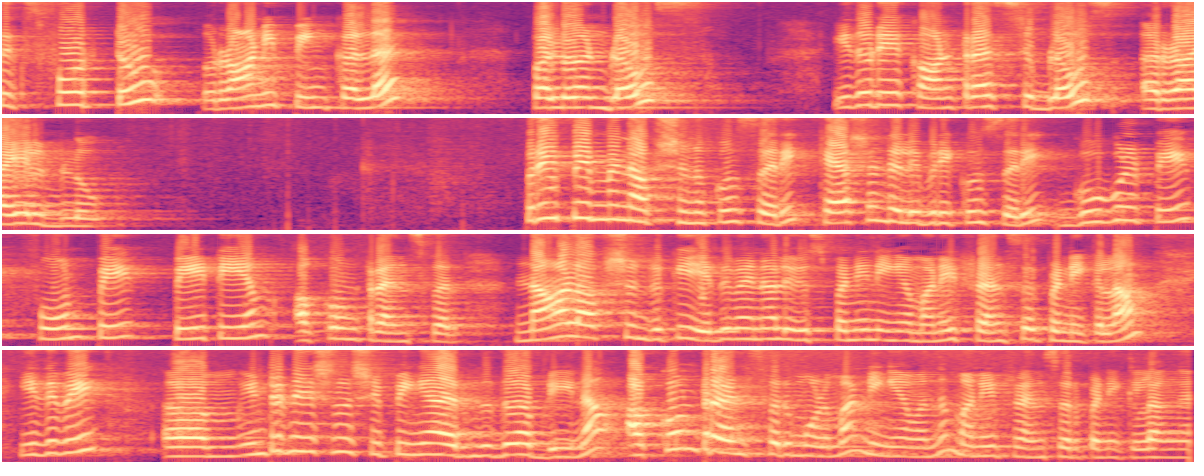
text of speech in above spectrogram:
six four two rani pink colour பல்லுவன் ப்ளவுஸ் இதோடைய contrast blouse royal blue prepayment ஆப்ஷனுக்கும் சரி கேஷ் ஆன் டெலிவரிக்கும் சரி Google Pay PhonePe Paytm account transfer நாலு ஆப்ஷன் இருக்குது எது வேணாலும் யூஸ் பண்ணி நீங்கள் மணி ட்ரான்ஸ்ஃபர் பண்ணிக்கலாம். இதுவே um, இன்டர்நேஷ்னல் ஷிப்பிங்காக இருந்தது அப்படின்னா அக்கௌண்ட் ட்ரான்ஸ்ஃபர் மூலமாக நீங்கள் வந்து மணி ட்ரான்ஸ்ஃபர் பண்ணிக்கலாங்க.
